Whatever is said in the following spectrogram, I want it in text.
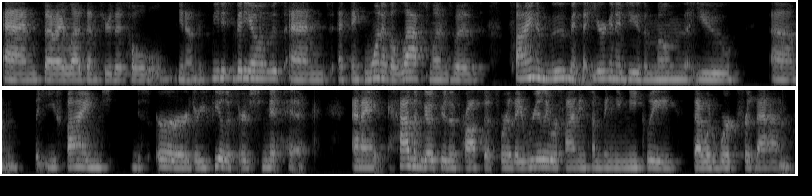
And so i led them through this whole you know these vid- videos and i think one of the last ones was find a movement that you're going to do the moment that you um, that you find this urge or you feel this urge to nitpick. And i had them go through the process where they really were finding something uniquely that would work for them.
